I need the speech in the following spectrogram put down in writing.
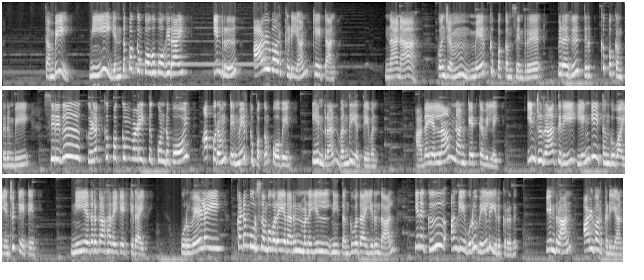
தம்பி நீ எந்த பக்கம் போக போகிறாய்? என்று ஆழ்வார்க்கடியான் கேட்டான். நானா கொஞ்சம் மேற்கு பக்கம் சென்று பிறகு தெற்கு பக்கம் திரும்பி சிறிது கிழக்கு பக்கம் வளைத்து கொண்டு போய் அப்புறம் தென்மேற்கு பக்கம் போவேன் என்றான் வந்தியத்தேவன். அதையெல்லாம் நான் கேட்கவில்லை. இன்று ராத்திரி எங்கே தங்குவாய் என்று கேட்டேன். நீ எதற்காக அதை கேட்கிறாய்? ஒருவேளை கடம்பூர் சம்புவரையர் அரண்மனையில் நீ தங்குவதாய் இருந்தால் எனக்கு அங்கே ஒரு வேலை இருக்கிறது என்றான் ஆழ்வார்க்கடியான்.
